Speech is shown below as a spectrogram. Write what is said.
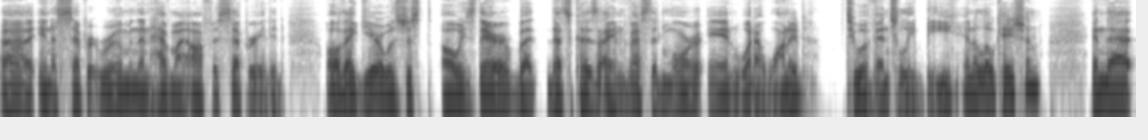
uh, in a separate room and then have my office separated all that gear was just always there, but that's because I invested more in what I wanted to eventually be in a location. And that,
